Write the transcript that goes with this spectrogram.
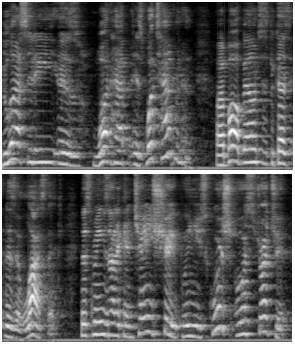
Elasticity is what hap is what's happening. A ball bounces because it is elastic. This means that it can change shape when you squish or stretch it,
